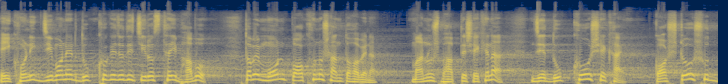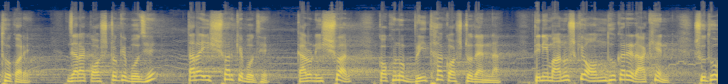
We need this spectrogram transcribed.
এই ক্ষণিক জীবনের দুঃখকে যদি চিরস্থায়ী ভাবো, তবে মন কখনো শান্ত হবে না। মানুষ ভাবতে শেখে না যে দুঃখও শেখায়, কষ্টও শুদ্ধ করে। যারা কষ্টকে বোঝে, তারা ঈশ্বরকে বোঝে। কারণ ঈশ্বর কখনো বৃথা কষ্ট দেন না। তিনি মানুষকে অন্ধকারে রাখেন, শুধু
